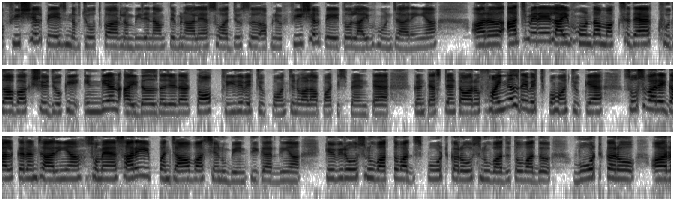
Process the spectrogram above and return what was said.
ਅਫੀਸ਼ੀਅਲ ਪੇਜ ਨਵਜੋਤ ਕੌਰ ਲੰਬੀ ਦੇ ਨਾਮ ਤੇ ਬਣਾ ਲਿਆ। ਸੋ ਅੱਜ ਉਸ ਆਪਣੇ ਅਫੀਸ਼ੀਅਲ ਪੇਜ ਤੋਂ ਲਾਈਵ ਹੋਣ ਜਾ ਰਹੀ ਹਾਂ। ਔਰ ਅੱਜ ਮੇਰੇ ਲਾਈਵ ਹੋਣ ਦਾ ਮਕਸਦ ਹੈ ਖੁਦਾ ਬਖਸ਼, ਜੋ ਕਿ ਇੰਡੀਅਨ ਆਈਡਲ ਦਾ ਜਿਹੜਾ ਟੌਪ 3 ਦੇ ਵਿੱਚ ਪਹੁੰਚਣ ਵਾਲਾ ਪਾਰਟਿਸਪੈਂਟ ਹੈ ਕੰਟੈਸਟੈਂਟ ਔਰ ਫਾਈਨਲ ਦੇ ਵਿੱਚ ਪਹੁੰਚ ਚੁੱਕਿਆ ਹੈ। ਸੋ ਉਸ ਬਾਰੇ ਗੱਲ ਕਰਨ ਜਾ ਰਹੀ ਹਾਂ। ਸੋ ਮੈਂ ਸਾਰੇ ਹੀ ਪੰਜਾਬ ਵਾਸੀਆਂ ਨੂੰ ਬੇਨਤੀ ਕਰਦੀ ਹਾਂ ਕਿ ਵੀਰੋ, ਉਸ ਨੂੰ ਵੱਧ ਤੋਂ ਵੱਧ ਸਪੋਰਟ ਕਰੋ, ਉਸ ਨੂੰ ਵੱਧ ਤੋਂ ਵੱਧ ਵੋਟ ਕਰੋ ਔਰ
